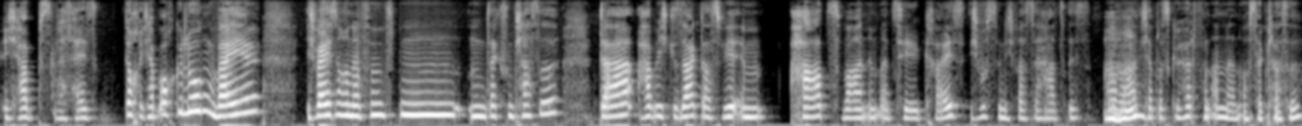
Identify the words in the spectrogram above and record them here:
ich hab's, was heißt, doch, ich habe auch gelogen, weil ich weiß noch in der fünften und sechsten Klasse, da habe ich gesagt, dass wir im Harz waren im Erzählkreis. Ich wusste nicht, was der Harz ist, aber ich habe das gehört von anderen aus der Klasse.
